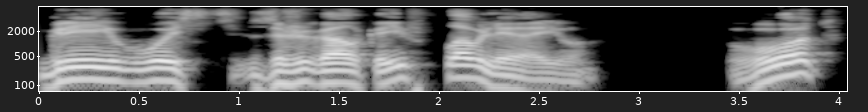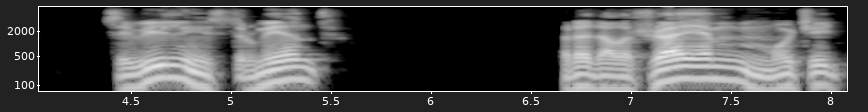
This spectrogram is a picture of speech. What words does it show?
грею гвоздь зажигалкой и вплавляю. Вот, цивильный инструмент. Продолжаем мучить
